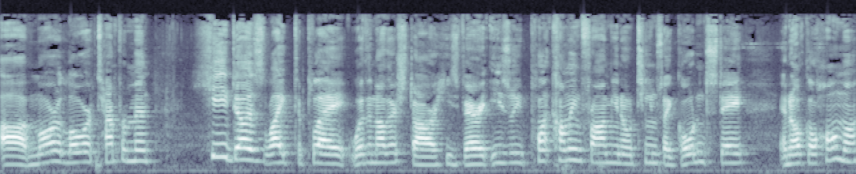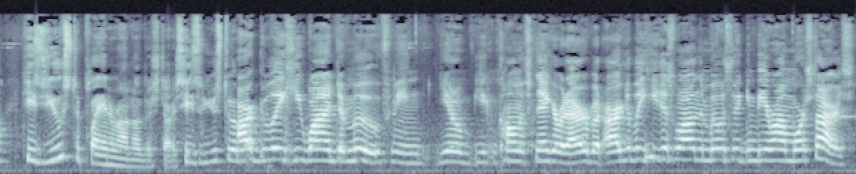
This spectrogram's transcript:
uh, more lower temperament, he does like to play with another star. He's very easily pl- coming from, you know, teams like Golden State and Oklahoma. He's used to playing around other stars. He's used to arguably he wanted to move. I mean, you know, you can call him a snake or whatever, but arguably he just wanted to move so he can be around more stars.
